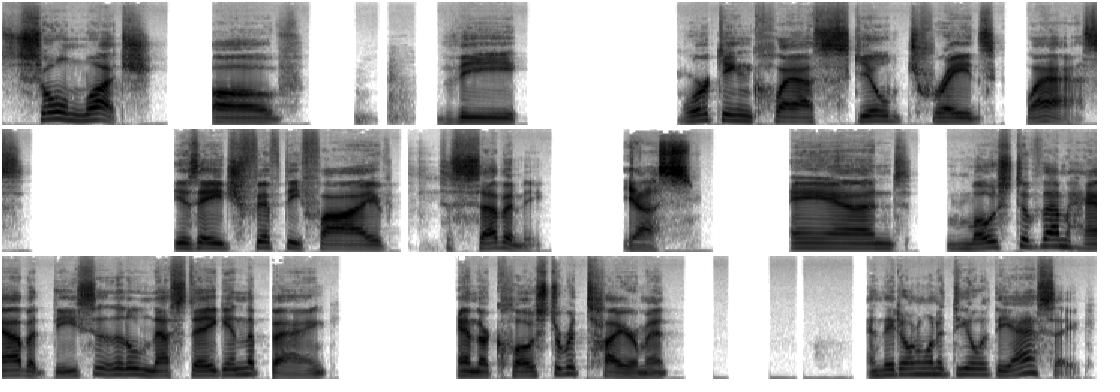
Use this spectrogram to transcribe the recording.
so much of the working class skilled trades class is age 55 to 70. Yes. And most of them have a decent little nest egg in the bank and they're close to retirement and they don't want to deal with the ass ache.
